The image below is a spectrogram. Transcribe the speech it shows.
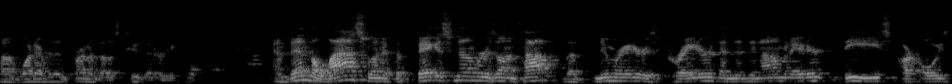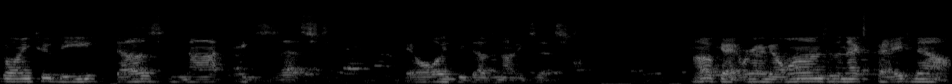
of whatever's in front of those two that are equal. And then the last one, if the biggest number is on top, the numerator is greater than the denominator, these are always going to be does not exist. It will always be does not exist. Okay, we're going to go on to the next page. Now,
